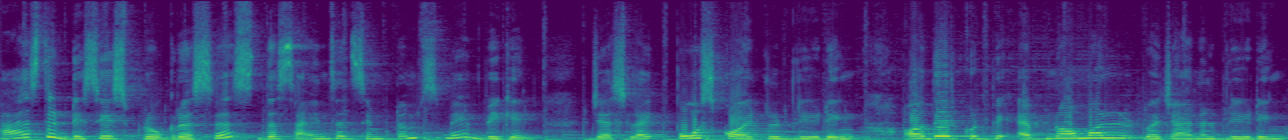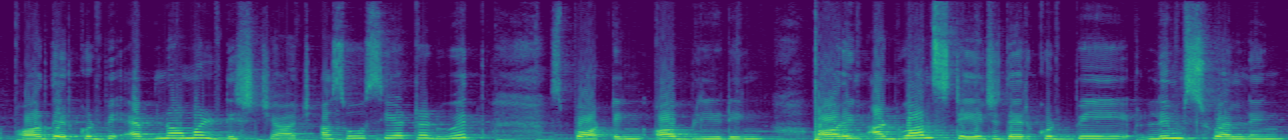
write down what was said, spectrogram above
as the disease progresses the signs and symptoms may begin just like postcoital bleeding or there could be abnormal vaginal bleeding or there could be abnormal discharge associated with spotting or bleeding or in advanced stage there could be limb swelling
